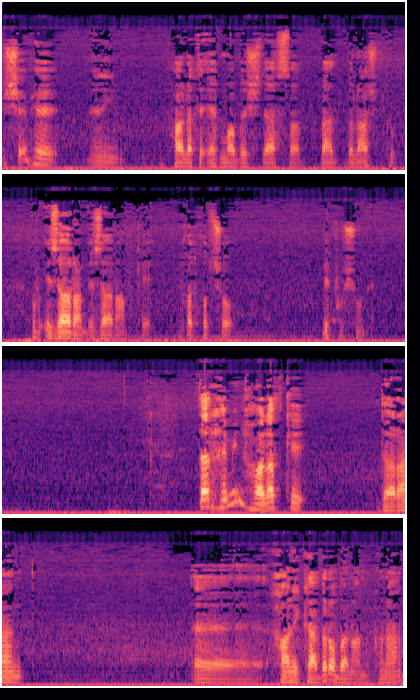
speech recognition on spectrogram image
شبه یعنی حالت اغما بهش ده سال بعد بلند شد گفت ازارم ازارم که می‌خواد خودشو بپوشونه. در همین حالت که دارند خانه کعبه رو بنا می‌کنن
